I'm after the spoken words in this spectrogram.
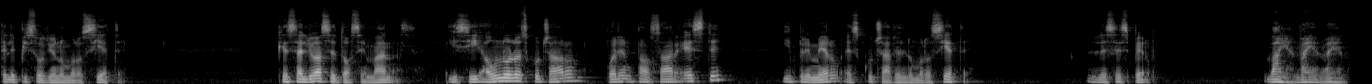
del episodio número 7, que salió hace dos semanas. Y si aún no lo escucharon, pueden pausar este y primero escuchar el número 7. Les espero. Vayan, vayan, vayan.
